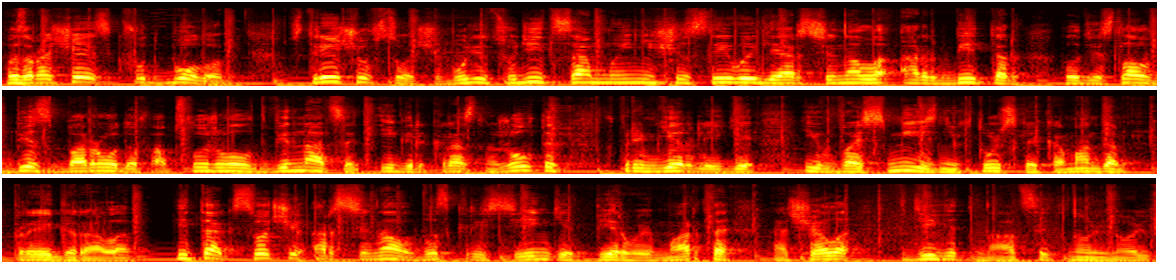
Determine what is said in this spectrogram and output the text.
Возвращаясь к футболу, встречу в Сочи будет судить самый несчастливый для Арсенала арбитр Владислав Безбородов. Обслуживал 12 игр красно-желтых в премьер-лиге и в 8 из них тульская команда проиграла. Итак, Сочи-Арсенал, воскресенье, 1 марта, начало в 19.00.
